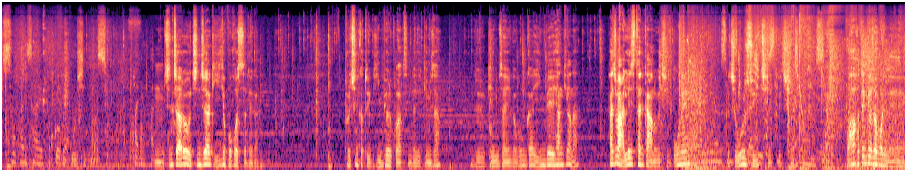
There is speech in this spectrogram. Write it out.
소환사의 협곡에 오신 것을 환영합니다. 음 진짜로 진지하게 이겨보겠어 내가. 불치니까 또 이거 인베일 것 같은데 느낌상? 느낌상 이거 뭔가 인베의 향기가 나? 하지만 알리스타니까 안 오겠지. 오네? 그치, 올 수 있지. 그치. 와 땡겨져 버리네.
